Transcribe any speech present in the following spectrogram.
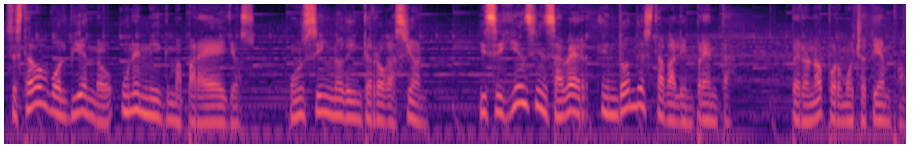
Se estaba volviendo un enigma para ellos, un signo de interrogación, y seguían sin saber en dónde estaba la imprenta, pero no por mucho tiempo.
